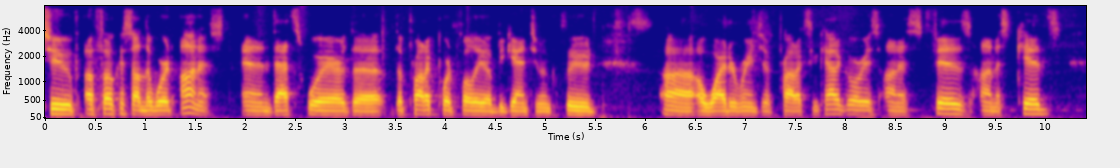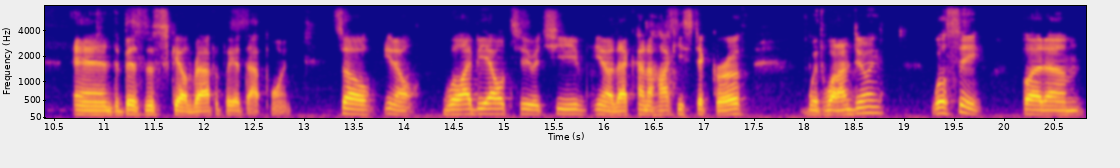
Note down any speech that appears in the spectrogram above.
to a focus on the word honest. And that's where the, the product portfolio began to include uh, a wider range of products and categories honest fizz, honest kids, and the business scaled rapidly at that point. So, you know, will I be able to achieve, you know, that kind of hockey stick growth with what I'm doing? We'll see. But um,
